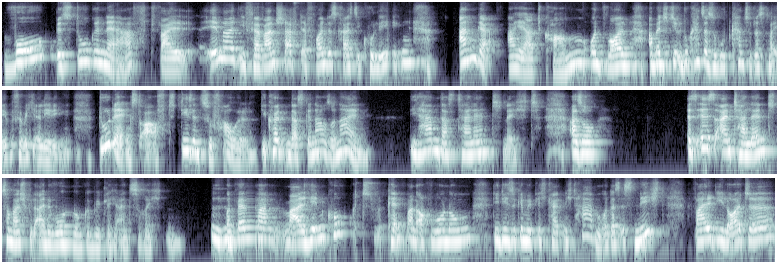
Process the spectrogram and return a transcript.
Wo bist du genervt, weil immer die Verwandtschaft, der Freundeskreis, die Kollegen angeeiert kommen und wollen, aber Mensch, du kannst das so gut, kannst du das mal eben für mich erledigen? Du denkst oft, die sind zu faul, die könnten das genauso. Nein, die haben das Talent nicht. Also es ist ein Talent, zum Beispiel eine Wohnung gemütlich einzurichten. Mhm. Und wenn man mal hinguckt, kennt man auch Wohnungen, die diese Gemütlichkeit nicht haben. Und das ist nicht, weil die Leute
